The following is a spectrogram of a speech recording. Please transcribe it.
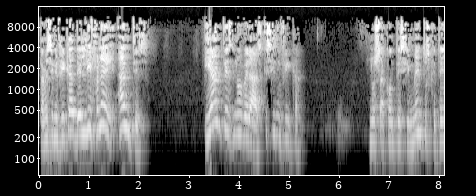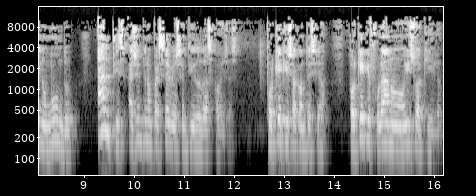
também significa de lifnei, antes. E antes não verás, que significa? Nos acontecimentos que tem no mundo, antes a gente não percebe o sentido das coisas. Por que que isso aconteceu? Por que que fulano isso aquilo?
